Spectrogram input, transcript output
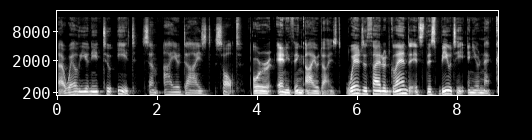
Uh, well, you need to eat some iodized salt or anything iodized. Where's the thyroid gland? It's this beauty in your neck.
